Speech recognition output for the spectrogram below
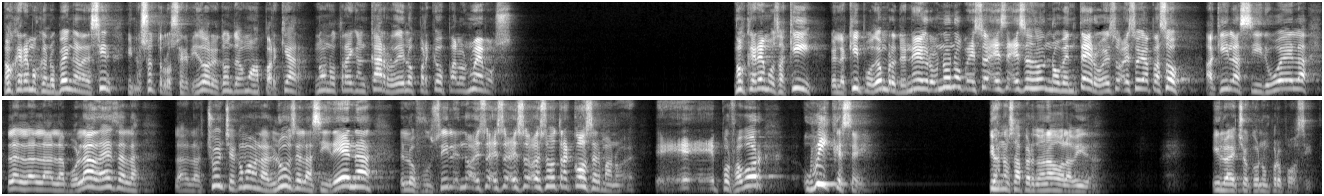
No queremos que nos vengan a decir, y nosotros los servidores, ¿dónde vamos a parquear? No nos traigan carro, de los parqueos para los nuevos. No queremos aquí el equipo de hombres de negro. No, no, eso, es noventero, eso, eso ya pasó. Aquí la ciruela, la, la, la, volada esa, la, la, chuncha, ¿cómo las luces, la sirena, los fusiles. No, eso, eso, eso, es otra cosa, hermano. Eh, eh, eh, por favor, ubíquese. Dios nos ha perdonado la vida y lo ha hecho con un propósito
